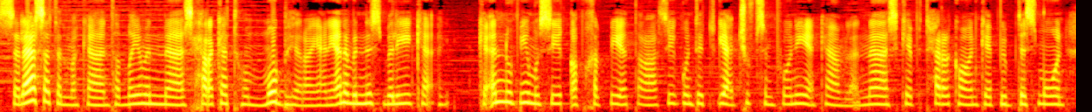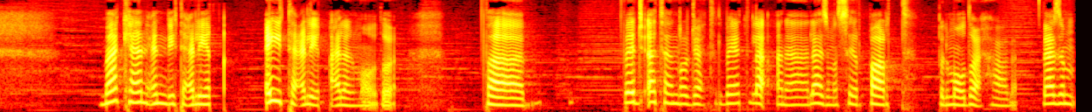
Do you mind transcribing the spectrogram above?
سلاسة المكان تنظيم الناس حركتهم مبهرة. يعني أنا بالنسبة لي ك... كأنه في موسيقى في خلفية راسي كنت قاعد تشوف سيمفونية كاملة. الناس كيف يتحركون كيف يبتسمون. ما كان عندي تعليق أي تعليق على الموضوع. ففجأة رجعت البيت. لا أنا لازم أصير part بالموضوع هذا. لازم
